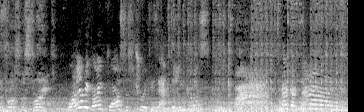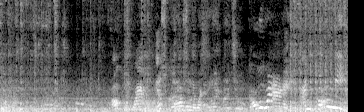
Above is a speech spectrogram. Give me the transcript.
Get across the street. Why are we going across the street? Is that dangerous? Ah! Oh, wow. This crossing the way. Go away! I'm going!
